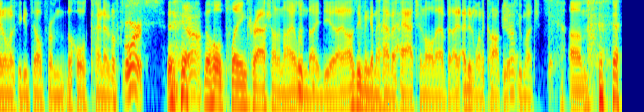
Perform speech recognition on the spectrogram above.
I don't know if you could tell from the whole kind of of course. Yeah. the whole plane crash on an island idea. I was even going to have a hatch and all that, but I, I didn't want to copy Yeah. it too much. Um, One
